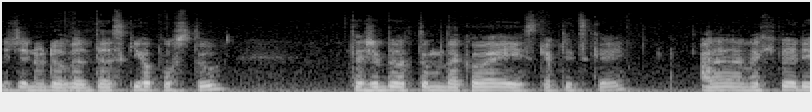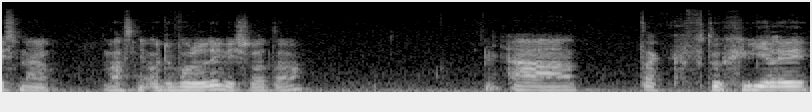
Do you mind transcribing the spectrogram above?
ženu do velitelského postu, takže byl k tomu takový skeptický. Ale ve chvíli, kdy jsme vlastně odvolili, vyšlo to. A tak v tu chvíli,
